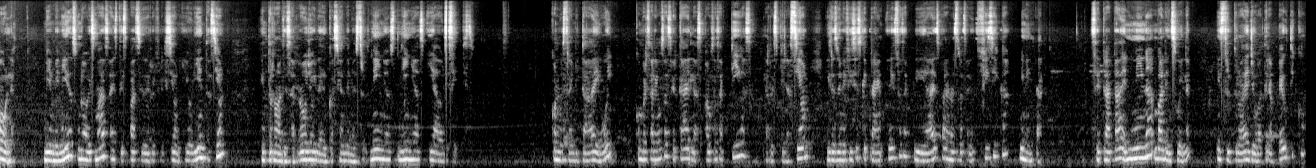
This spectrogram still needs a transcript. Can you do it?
Hola, bienvenidos una vez más a este espacio de reflexión y orientación en torno al desarrollo y la educación de nuestros niños, niñas y adolescentes. Con nuestra invitada de hoy conversaremos acerca de las pausas activas, la respiración y los beneficios que traen estas actividades para nuestra salud física y mental. Se trata de Nina Valenzuela, instructora de yoga terapéutico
